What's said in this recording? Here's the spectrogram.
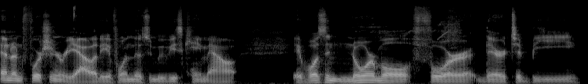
an unfortunate reality of when those movies came out. It wasn't normal for there to be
